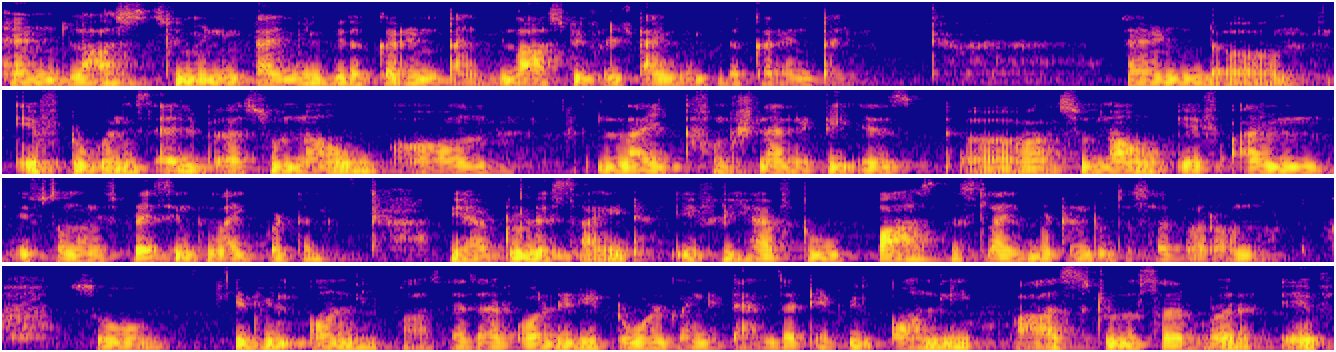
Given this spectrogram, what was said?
And last remaining time will be the current time. Last refill time will be the current time and uh, if token is uh, so now um, like functionality is uh, so now if i'm if someone is pressing the like button we have to decide if we have to pass this like button to the server or not. So it will only pass as I've already told many times that it will only pass to the server if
